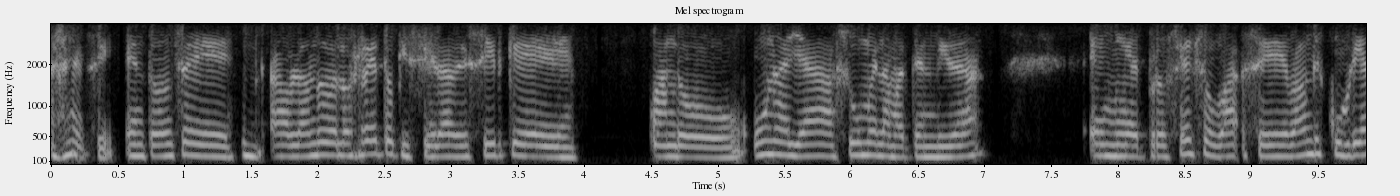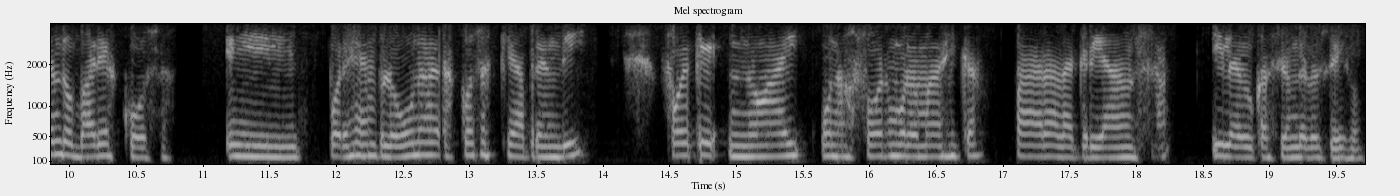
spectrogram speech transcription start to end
sí, entonces, hablando de los retos, quisiera decir que cuando una ya asume la maternidad, en el proceso va, se van descubriendo varias cosas. Y, por ejemplo, una de las cosas que aprendí fue que no hay una fórmula mágica para la crianza y la educación de los hijos.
